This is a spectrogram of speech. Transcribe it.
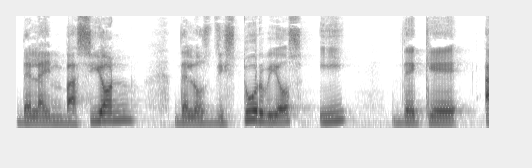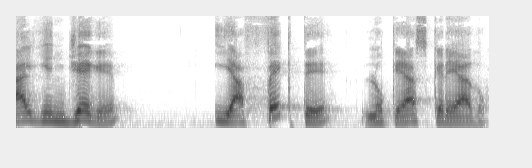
de la invasión, de los disturbios y de que alguien llegue y afecte lo que has creado.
